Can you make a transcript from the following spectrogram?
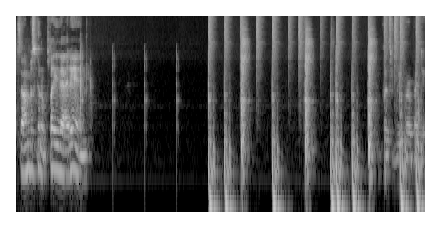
So I'm just going to play that in. Put some reverb there.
